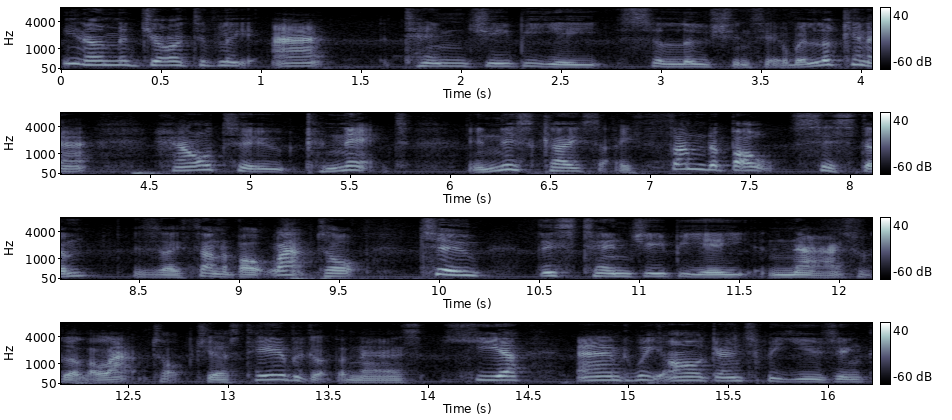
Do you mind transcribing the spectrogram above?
you know, majoritively at 10 GBE solutions here. We're looking at how to connect, in this case, a Thunderbolt system, this is a Thunderbolt laptop, to this 10 GBE NAS. We've got the laptop just here, we've got the NAS here, and we are going to be using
